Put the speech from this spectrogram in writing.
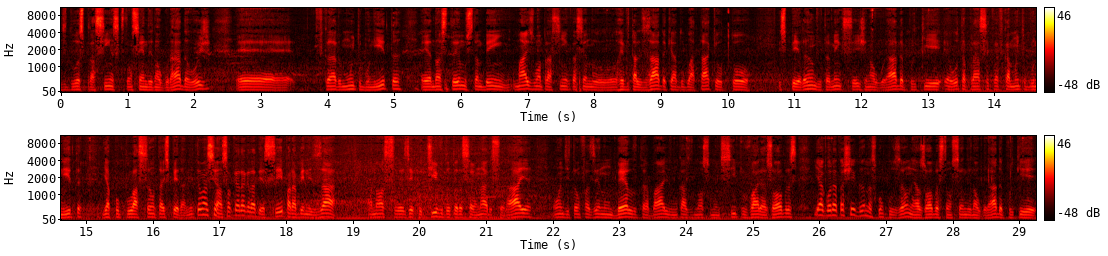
de duas pracinhas que estão sendo inauguradas hoje é, ficaram muito bonita é, nós temos também mais uma pracinha que está sendo revitalizada que é a do Guatá que eu estou esperando também que seja inaugurada, porque é outra praça que vai ficar muito bonita e a população está esperando. Então, assim, ó, só quero agradecer, parabenizar a nosso executivo, doutora Sayonara Soraya, onde estão fazendo um belo trabalho, no caso do nosso município, várias obras, e agora está chegando às conclusões, né? as obras estão sendo inauguradas, porque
